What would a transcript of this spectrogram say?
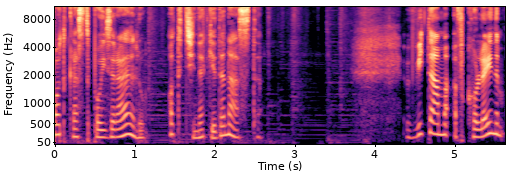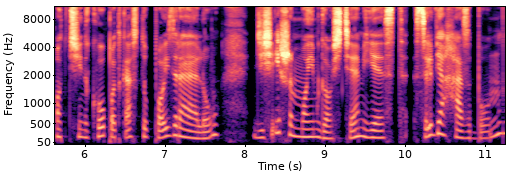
Podcast po Izraelu, odcinek 11. Witam w kolejnym odcinku podcastu po Izraelu. Dzisiejszym moim gościem jest Sylwia Hasbun,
